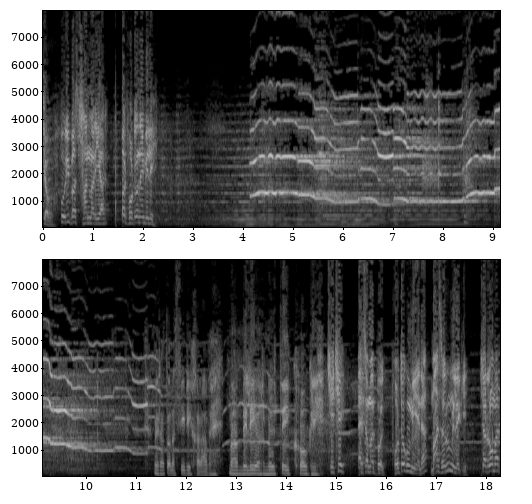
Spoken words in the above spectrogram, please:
क्या हुआ? पूरी बस छान मारी यार पर फ़ोटो नहीं मिली। मेरा तो नसीब ही खराब है। माँ मिली और मिलते ही खो गई। छी छे ऐसा मत बोल फ़ोटो घूमी है ना? माँ ज़रूर मिलेगी। चल रो मत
